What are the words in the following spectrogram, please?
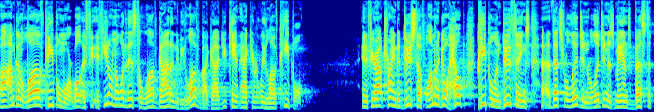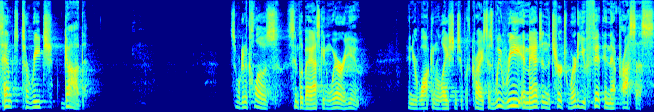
Uh, I'm going to love people more. Well, if you, if you don't know what it is to love God and to be loved by God, you can't accurately love people. And if you're out trying to do stuff, well, I'm going to go help people and do things. Uh, that's religion. Religion is man's best attempt to reach God. So we're going to close simply by asking, Where are you in your walk in relationship with Christ? As we reimagine the church, where do you fit in that process?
